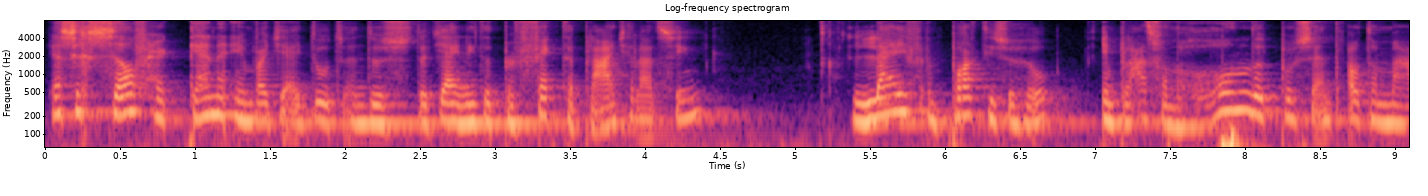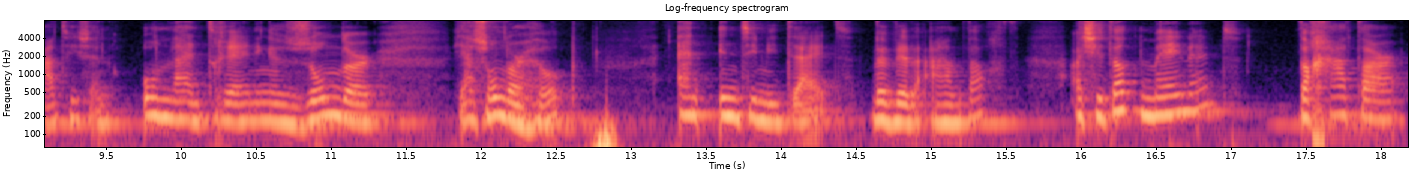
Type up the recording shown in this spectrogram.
ja, zichzelf herkennen in wat jij doet en dus dat jij niet het perfecte plaatje laat zien. Lijf en praktische hulp, in plaats van 100% automatisch en online trainingen zonder, ja, zonder hulp. En intimiteit. We willen aandacht. Als je dat meeneemt, dan gaat daar,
